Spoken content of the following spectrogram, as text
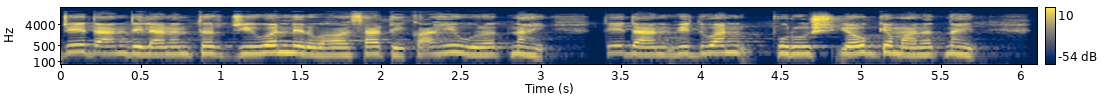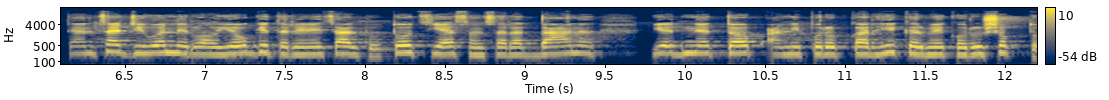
जे दान दिल्यानंतर जीवन निर्वाहासाठी काही उरत नाही ते दान विद्वान पुरुष योग्य मानत नाहीत. त्यांचा जीवननिर्वाह योग्य तऱ्हेने चालतो. तोच या संसारात दान यज्ञ तप आणि परोपकार ही कर्मे करू शकतो.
